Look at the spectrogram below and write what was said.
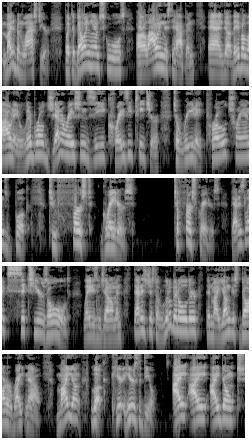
might have been last year. But the Bellingham schools are allowing this to happen, and uh, they've allowed a liberal Generation Z crazy teacher to read a pro trans book to first graders. To first graders. That is like six years old ladies and gentlemen. That is just a little bit older than my youngest daughter right now. My young, look, here, here's the deal. I, I, I don't,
